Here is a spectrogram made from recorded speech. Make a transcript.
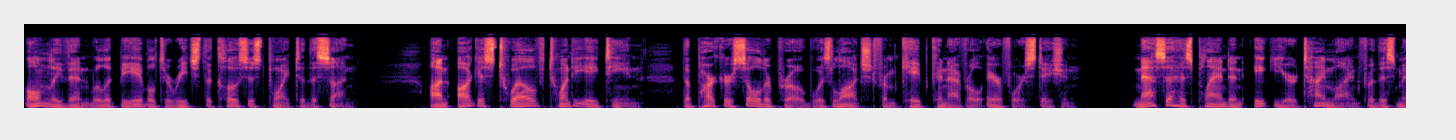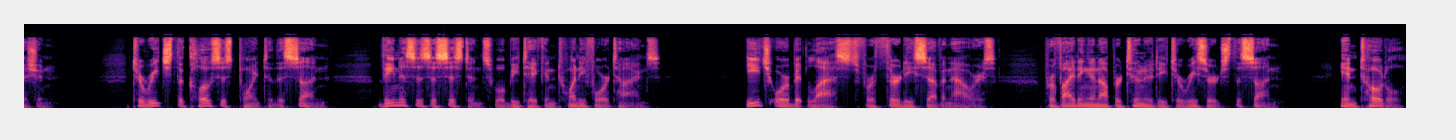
Only then will it be able to reach the closest point to the Sun. On August 12, 2018, the Parker Solar Probe was launched from Cape Canaveral Air Force Station. NASA has planned an eight-year timeline for this mission. To reach the closest point to the Sun, Venus's assistance will be taken 24 times. Each orbit lasts for 37 hours, providing an opportunity to research the Sun. In total,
